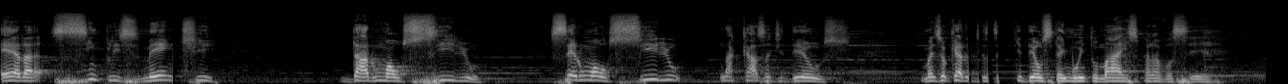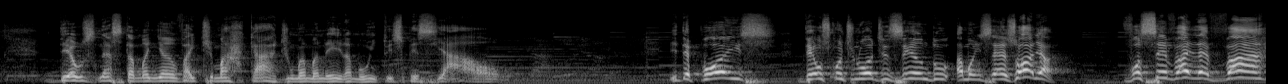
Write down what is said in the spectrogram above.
era simplesmente dar um auxílio, ser um auxílio na casa de Deus. Mas eu quero dizer que Deus tem muito mais para você. Deus nesta manhã vai te marcar de uma maneira muito especial. E depois Deus continuou dizendo a Moisés: Olha, você vai levar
